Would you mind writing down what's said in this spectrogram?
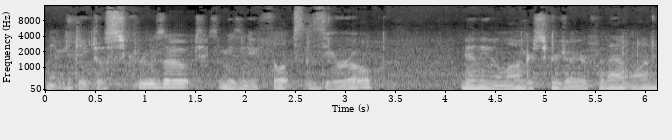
Now we can take those screws out. So I'm using a Phillips Zero. Gonna need a longer screwdriver for that one.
